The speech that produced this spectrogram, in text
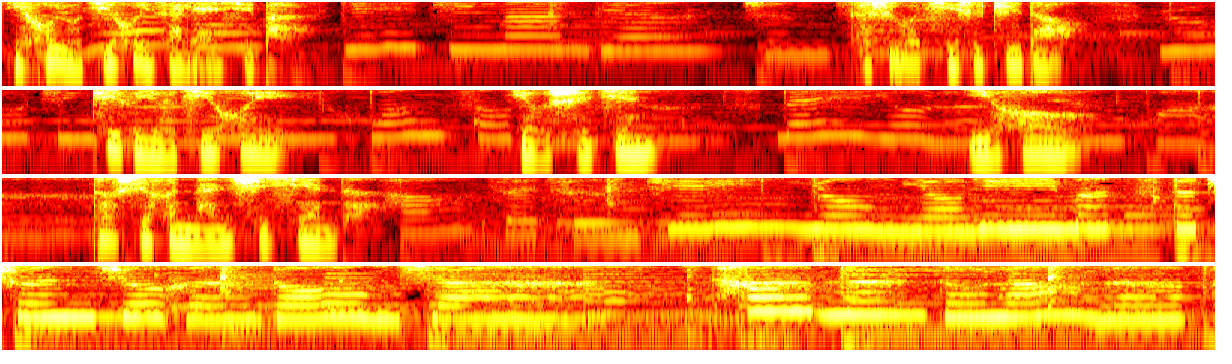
以后有机会再联系吧。可是我其实知道，这个有机会、有时间，以后都是很难实现的。春秋和冬夏，他们都老了吧？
